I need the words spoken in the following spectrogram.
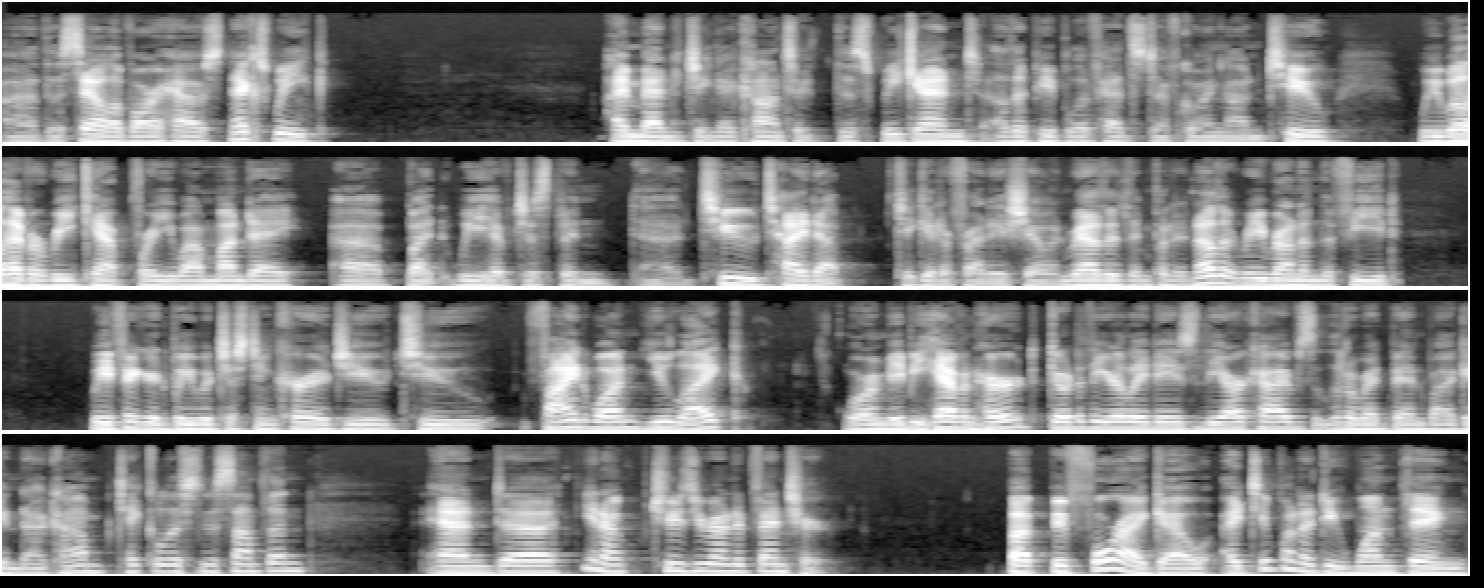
uh, the sale of our house next week. I'm managing a concert this weekend. Other people have had stuff going on too. We will have a recap for you on Monday, uh, but we have just been uh, too tied up to get a Friday show. And rather than put another rerun in the feed, we figured we would just encourage you to find one you like or maybe haven't heard, go to the early days of the archives at littleredbandwagon.com, take a listen to something, and, uh, you know, choose your own adventure. But before I go, I did want to do one thing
